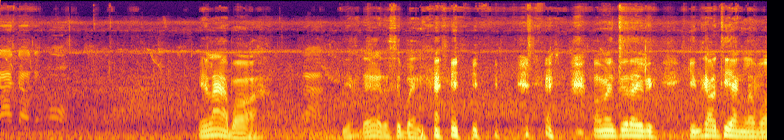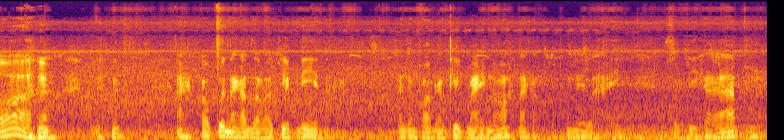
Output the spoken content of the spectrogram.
การเจ้าจะม่วงเวลาบ่ค่ะ เดี๋ยวเด้อเดี๋ยวสิเบิ่งให้ว่ามันจะได้กินข้าวเที่ยงแล้วบ่อะขอบคุณนะครับสำหรับคลิปนี้นะครับเราจะพอกันคลิปใหม่เนาะนะครับในหลายสวัสดีครับ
